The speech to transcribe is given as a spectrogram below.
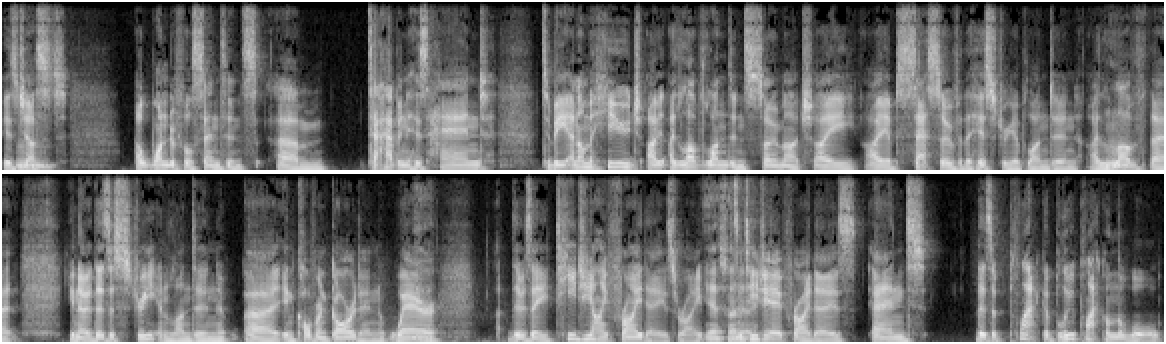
is just a wonderful sentence um, to have in his hand. To be, and I'm a huge. I, I love London so much. I I obsess over the history of London. I love that. You know, there's a street in London, uh, in Covent Garden, where there's a TGI Fridays, right? Yes, I it's know. a TGI Fridays, and there's a plaque, a blue plaque on the wall,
